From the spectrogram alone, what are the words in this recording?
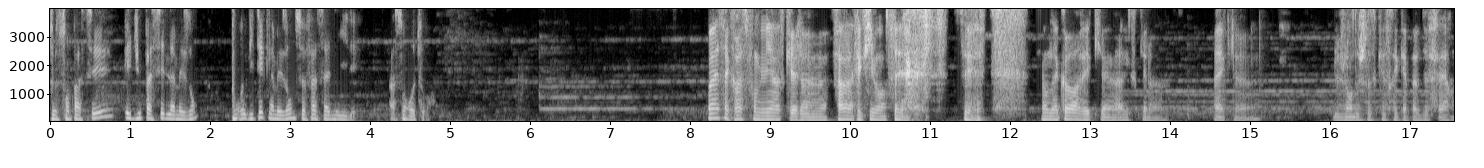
de son passé et du passé de la maison pour éviter que la maison ne se fasse annihiler à son retour. Ouais, ça correspond bien à ce qu'elle. Enfin, effectivement, c'est en accord avec euh, avec ce qu'elle avec le genre de choses qu'elle serait capable de faire.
